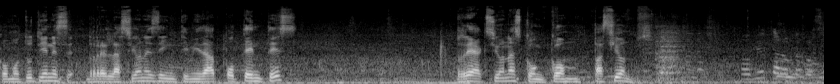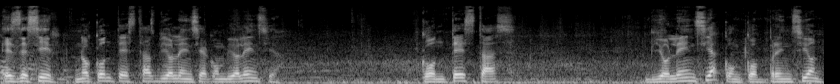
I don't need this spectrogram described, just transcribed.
como tú tienes relaciones de intimidad potentes, reaccionas con compasión. Es decir, no contestas violencia con violencia, contestas violencia con comprensión.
